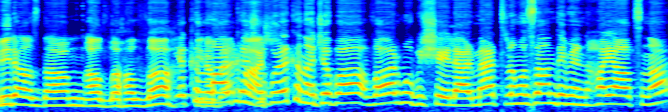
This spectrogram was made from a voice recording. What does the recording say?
Birazdan Allah Allah Yakın bir haber markajı var. bırakın acaba var mı bir şeyler? Mert Ramazan Demir'in hayatına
